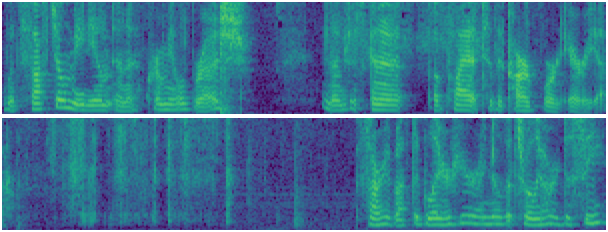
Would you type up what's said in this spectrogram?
with soft gel medium and a cremula brush. And I'm just going to apply it to the cardboard area. Sorry about the glare here. I know that's really hard to see.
